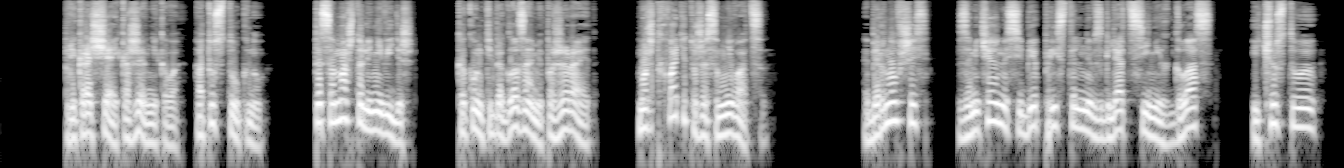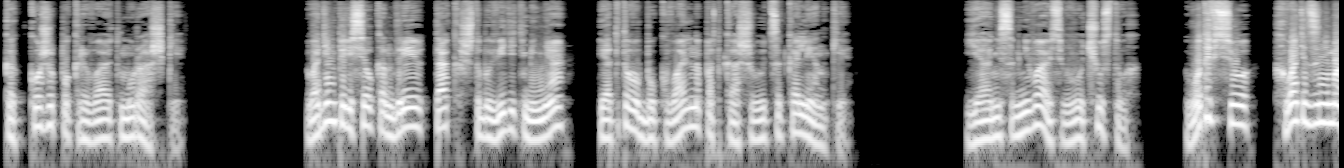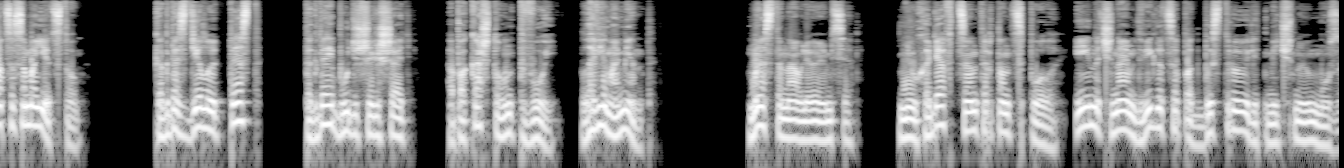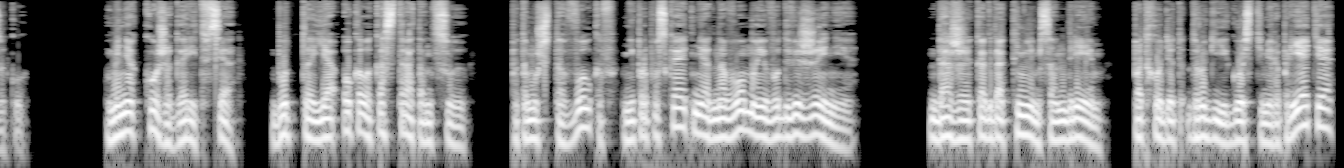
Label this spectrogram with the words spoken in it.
«Прекращай, Кожевникова, а то стукну. Ты сама, что ли, не видишь, как он тебя глазами пожирает? Может, хватит уже сомневаться?» Обернувшись, замечаю на себе пристальный взгляд синих глаз и чувствую, как кожу покрывают мурашки. Вадим пересел к Андрею так, чтобы видеть меня, и от этого буквально подкашиваются коленки. Я не сомневаюсь в его чувствах. Вот и все, хватит заниматься самоедством. Когда сделают тест, тогда и будешь решать, а пока что он твой. Лови момент. Мы останавливаемся, не уходя в центр танцпола, и начинаем двигаться под быструю ритмичную музыку. У меня кожа горит вся, будто я около костра танцую, потому что Волков не пропускает ни одного моего движения. Даже когда к ним с Андреем подходят другие гости мероприятия,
